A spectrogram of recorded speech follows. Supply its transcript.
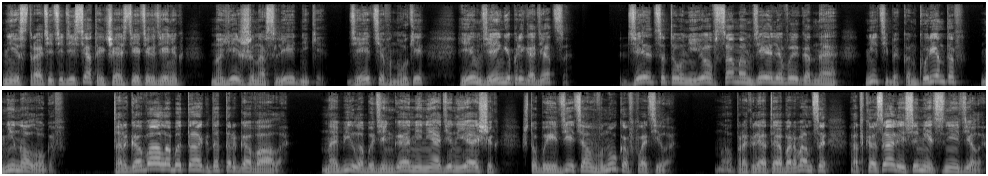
не истратить и десятой части этих денег, но есть же наследники, дети, внуки, им деньги пригодятся. Дельце-то у нее в самом деле выгодное. Ни тебе конкурентов, ни налогов. Торговала бы так, да торговала. Набила бы деньгами не один ящик, чтобы и детям внуков хватило. Но проклятые оборванцы отказались иметь с ней дело.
